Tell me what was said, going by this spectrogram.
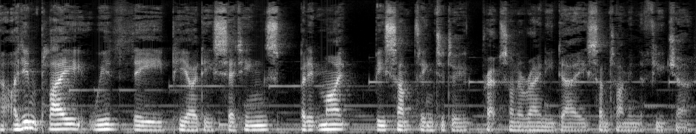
Uh, I didn't play with the PID settings, but it might be something to do perhaps on a rainy day sometime in the future.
